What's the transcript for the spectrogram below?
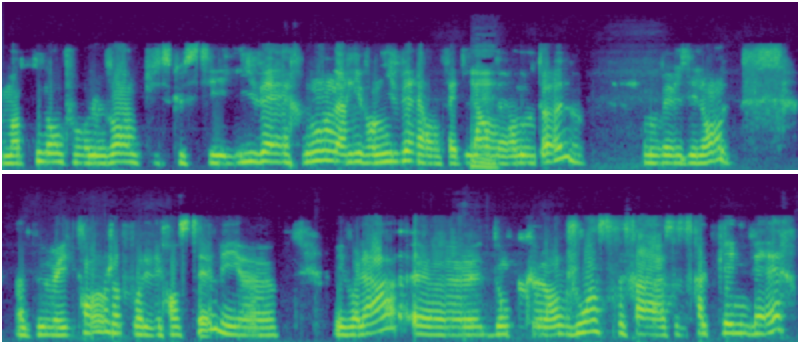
maintenant pour le vendre puisque c'est l'hiver. Nous, on arrive en hiver en fait. Là, on est en automne, en Nouvelle-Zélande. Un peu étrange hein, pour les Français, mais, euh, mais voilà. Euh, donc, euh, en juin, ce sera, ce sera le plein hiver.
